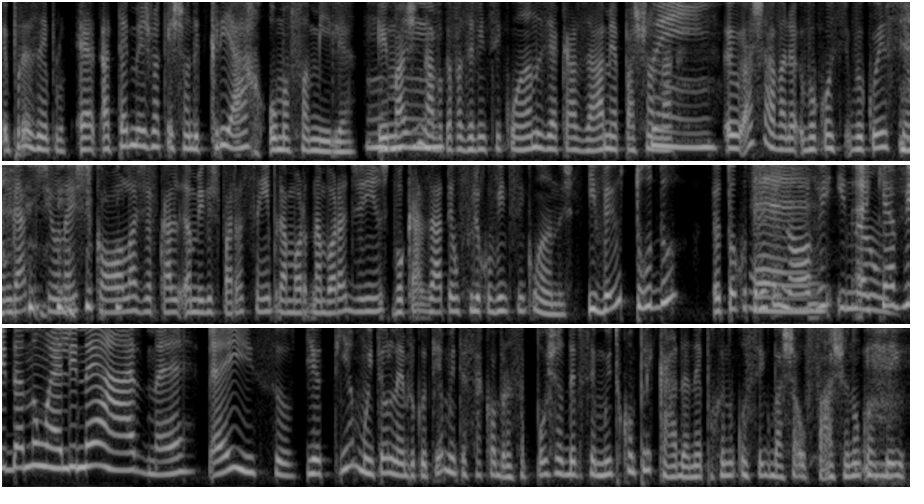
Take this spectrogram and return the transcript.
eu, Por exemplo, é até mesmo a questão de criar uma família. Eu imaginava que eu ia fazer 25 anos, ia casar, me apaixonar. Sim. Eu achava, né? Eu vou, vou conhecer um gatinho na escola, a gente vai ficar amigos para sempre, namor- namoradinhos, vou casar, ter um filho com 25 anos. E veio tudo. Eu tô com 39 e não. É que a vida não é linear, né? É isso. E eu tinha muito, eu lembro que eu tinha muito essa cobrança. Poxa, eu devo ser muito complicada, né? Porque eu não consigo baixar o facho, eu não consigo.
